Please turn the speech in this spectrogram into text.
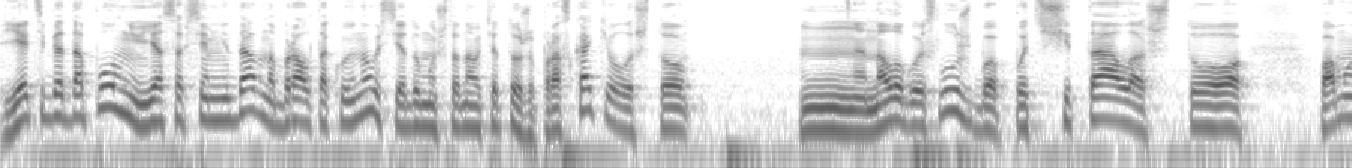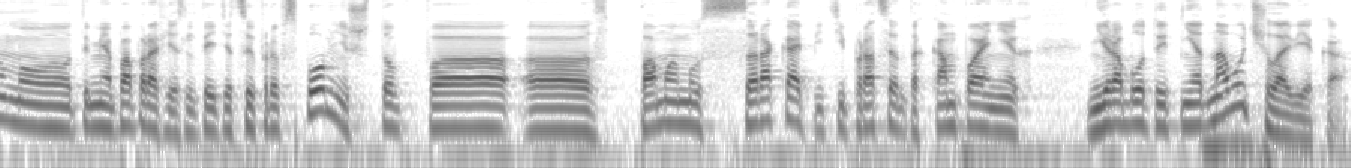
Я тебя дополню. Я совсем недавно брал такую новость, я думаю, что она у тебя тоже проскакивала, что налоговая служба подсчитала, что, по-моему, ты меня поправь, если ты эти цифры вспомнишь, что в, э, с- по-моему, в 45% компаниях не работает ни одного человека,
